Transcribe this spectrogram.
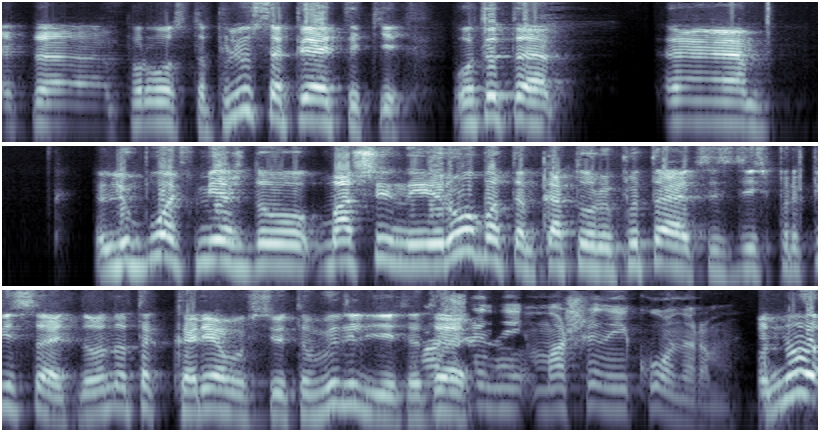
это просто. Плюс, опять-таки, вот это эм, любовь между машиной и роботом, которую пытаются здесь прописать, но она так коряво все это выглядит. Это, Машиной, машиной и Конором. ну,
